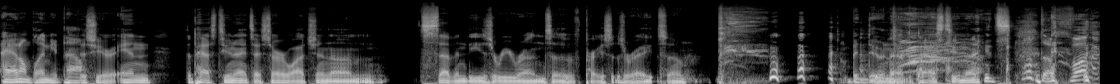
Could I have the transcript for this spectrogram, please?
Hey, I don't blame you, pal. this year, and the past two nights I started watching um 70s reruns of Price is Right. So been doing that the past two nights. What the fuck?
